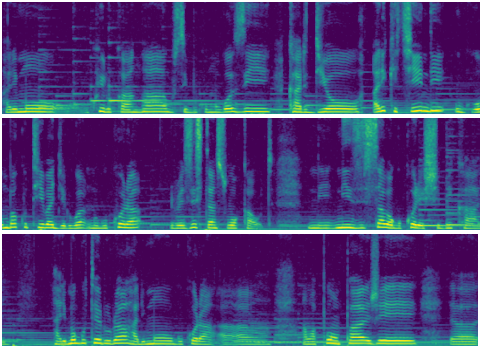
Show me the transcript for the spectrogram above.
Harimo kwirukanka gusimbuka umugozi karidiyo ariko ikindi ugomba kutibagirwa ni ugukora resistance workout. Ni izisaba gukoresha imikaya. Harimo guterura harimo gukora ah, amapompaje ah,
